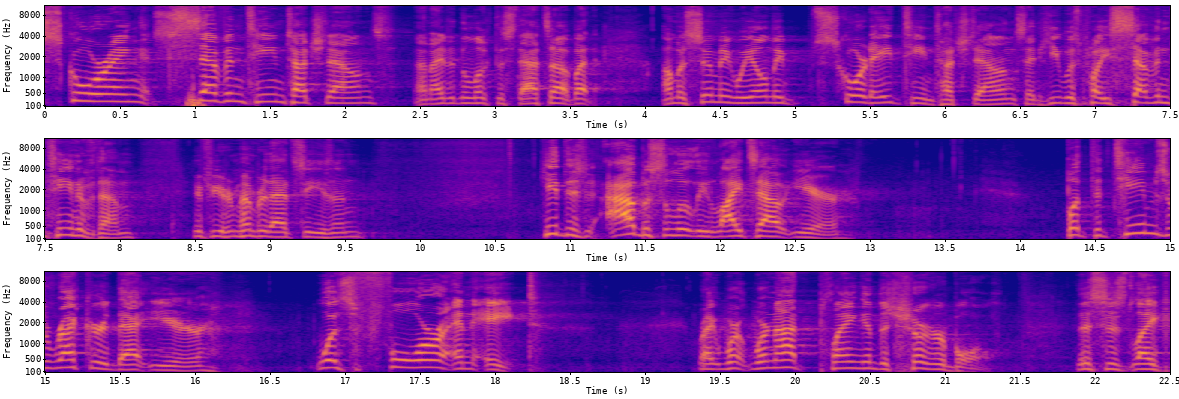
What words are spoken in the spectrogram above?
scoring 17 touchdowns. And I didn't look the stats up, but I'm assuming we only scored 18 touchdowns, and he was probably 17 of them, if you remember that season. He had this absolutely lights out year. But the team's record that year was four and eight. Right? We're, we're not playing in the Sugar Bowl. This is like,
